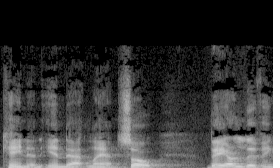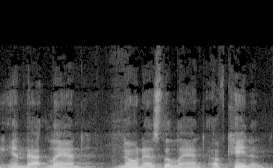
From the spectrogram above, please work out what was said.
Canaan in that land. So they are living in that land known as the land of Canaan.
